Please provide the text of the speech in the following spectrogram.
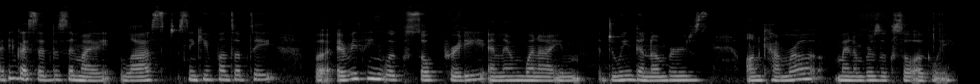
I think I said this in my last sinking funds update, but everything looks so pretty. And then when I'm doing the numbers on camera, my numbers look so ugly.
